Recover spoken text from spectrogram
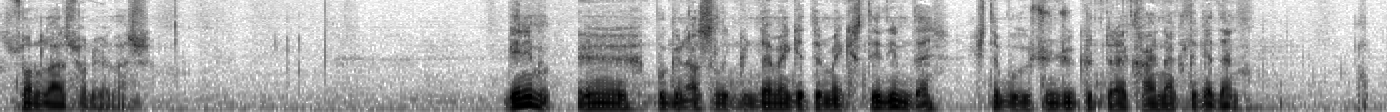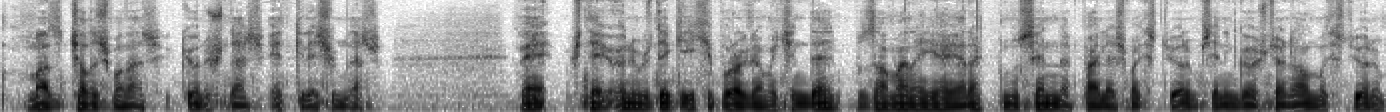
sorular soruyorlar. Benim e, bugün asıl gündeme getirmek istediğim de işte bu üçüncü kültüre kaynaklık eden bazı çalışmalar, görüşler, etkileşimler ve işte önümüzdeki iki program içinde bu zamana yayarak bunu seninle paylaşmak istiyorum. Senin görüşlerini almak istiyorum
